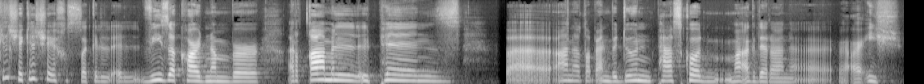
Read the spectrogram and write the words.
كل شيء كل شيء يخصك. ال Visa card number أرقام ال PINs. فأنا طبعا بدون Passcode ما أقدر أنا أعيش.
